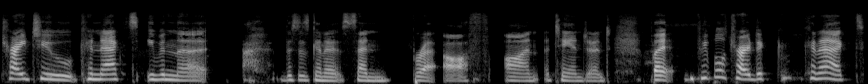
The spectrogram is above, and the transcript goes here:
tried to connect even the. This is going to send Brett off on a tangent, but people tried to c- connect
